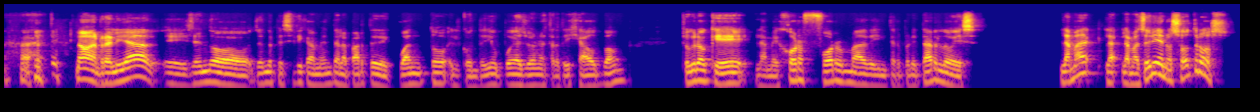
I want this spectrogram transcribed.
no, en realidad, eh, yendo, yendo específicamente a la parte de cuánto el contenido puede ayudar a una estrategia outbound, yo creo que la mejor forma de interpretarlo es, la, la, mayoría de nosotros,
